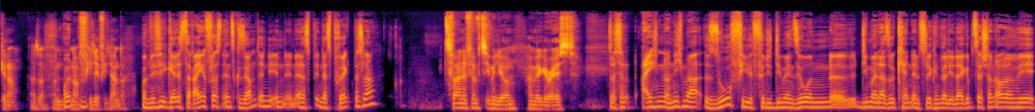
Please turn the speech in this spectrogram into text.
genau, also und, Und- noch viele, viele andere. Und wie viel Geld ist da reingeflossen insgesamt in, die, in, in, das, in das Projekt bislang? 250 Millionen haben wir geraced. Das ist eigentlich noch nicht mal so viel für die Dimensionen, äh, die man da so kennt im Silicon Valley. Da gibt's ja schon auch irgendwie,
